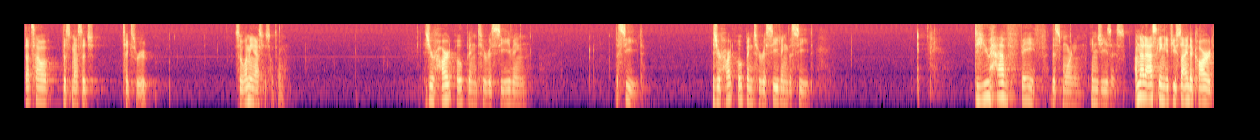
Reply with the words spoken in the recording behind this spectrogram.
That's how this message takes root. So let me ask you something. Is your heart open to receiving the seed? Is your heart open to receiving the seed? Do you have faith this morning in Jesus? I'm not asking if you signed a card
